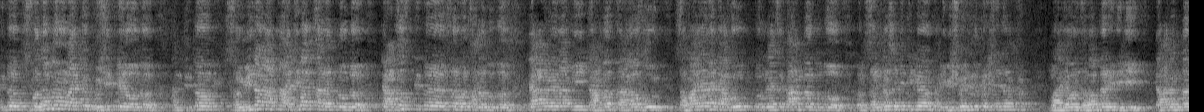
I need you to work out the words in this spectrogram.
तिथं स्वतंत्र राज्य घोषित केलं होतं. आणि तिथं संविधान आपलं अजिबात चालत नव्हतं. त्याचंच तिथं सर्व चालत होतं. त्यावेळेला मी जागा जागा होऊन समाजाला जागरूक करण्याचं काम करत होतो. पण संत समितीनं आणि विश्व हिंदू परिषदेनं माझ्यावर जबाबदारी दिली. त्यानंतर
